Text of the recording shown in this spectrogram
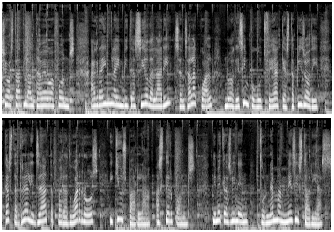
Això ha estat l'Altaveu a fons. Agraïm la invitació de l'Ari, sense la qual no haguéssim pogut fer aquest episodi, que ha estat realitzat per Eduard Ros i qui us parla, Esther Pons. Dimecres vinent tornem amb més històries.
